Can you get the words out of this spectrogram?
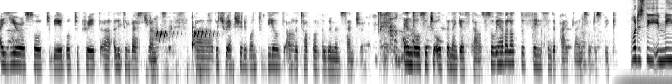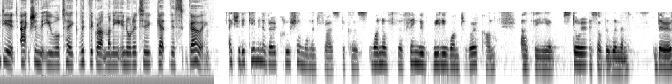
a year or so to be able to create uh, a little restaurant, uh, which we actually want to build on the top of the women's center, and also to open a guest house. So we have a lot of things in the pipeline, so to speak. What is the immediate action that you will take with the grant money in order to get this going? Actually it came in a very crucial moment for us because one of the things we really want to work on are the stories of the women. Their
